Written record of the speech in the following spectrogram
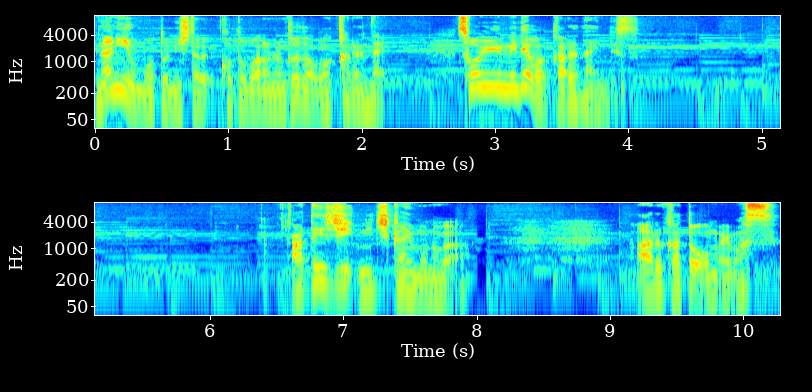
何を元にした言葉なのかがわからない。そういう意味でわからないんです。当て字に近いものがあるかと思います。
